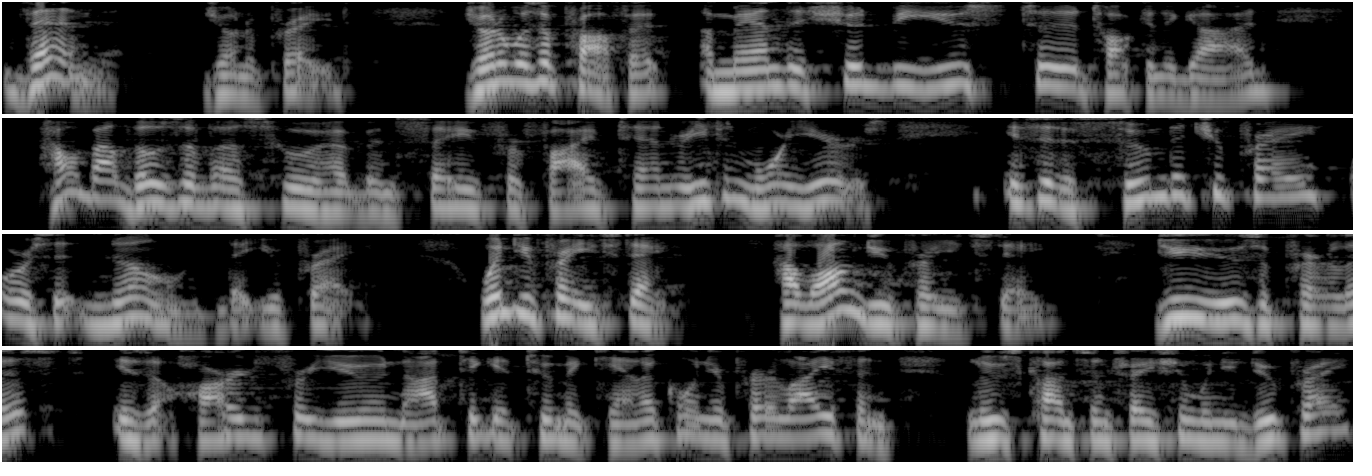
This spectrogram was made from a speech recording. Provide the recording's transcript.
Then Jonah prayed. Jonah was a prophet, a man that should be used to talking to God. How about those of us who have been saved for five, ten, or even more years? Is it assumed that you pray, or is it known that you pray? When do you pray each day? How long do you pray each day? Do you use a prayer list? Is it hard for you not to get too mechanical in your prayer life and lose concentration when you do pray?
